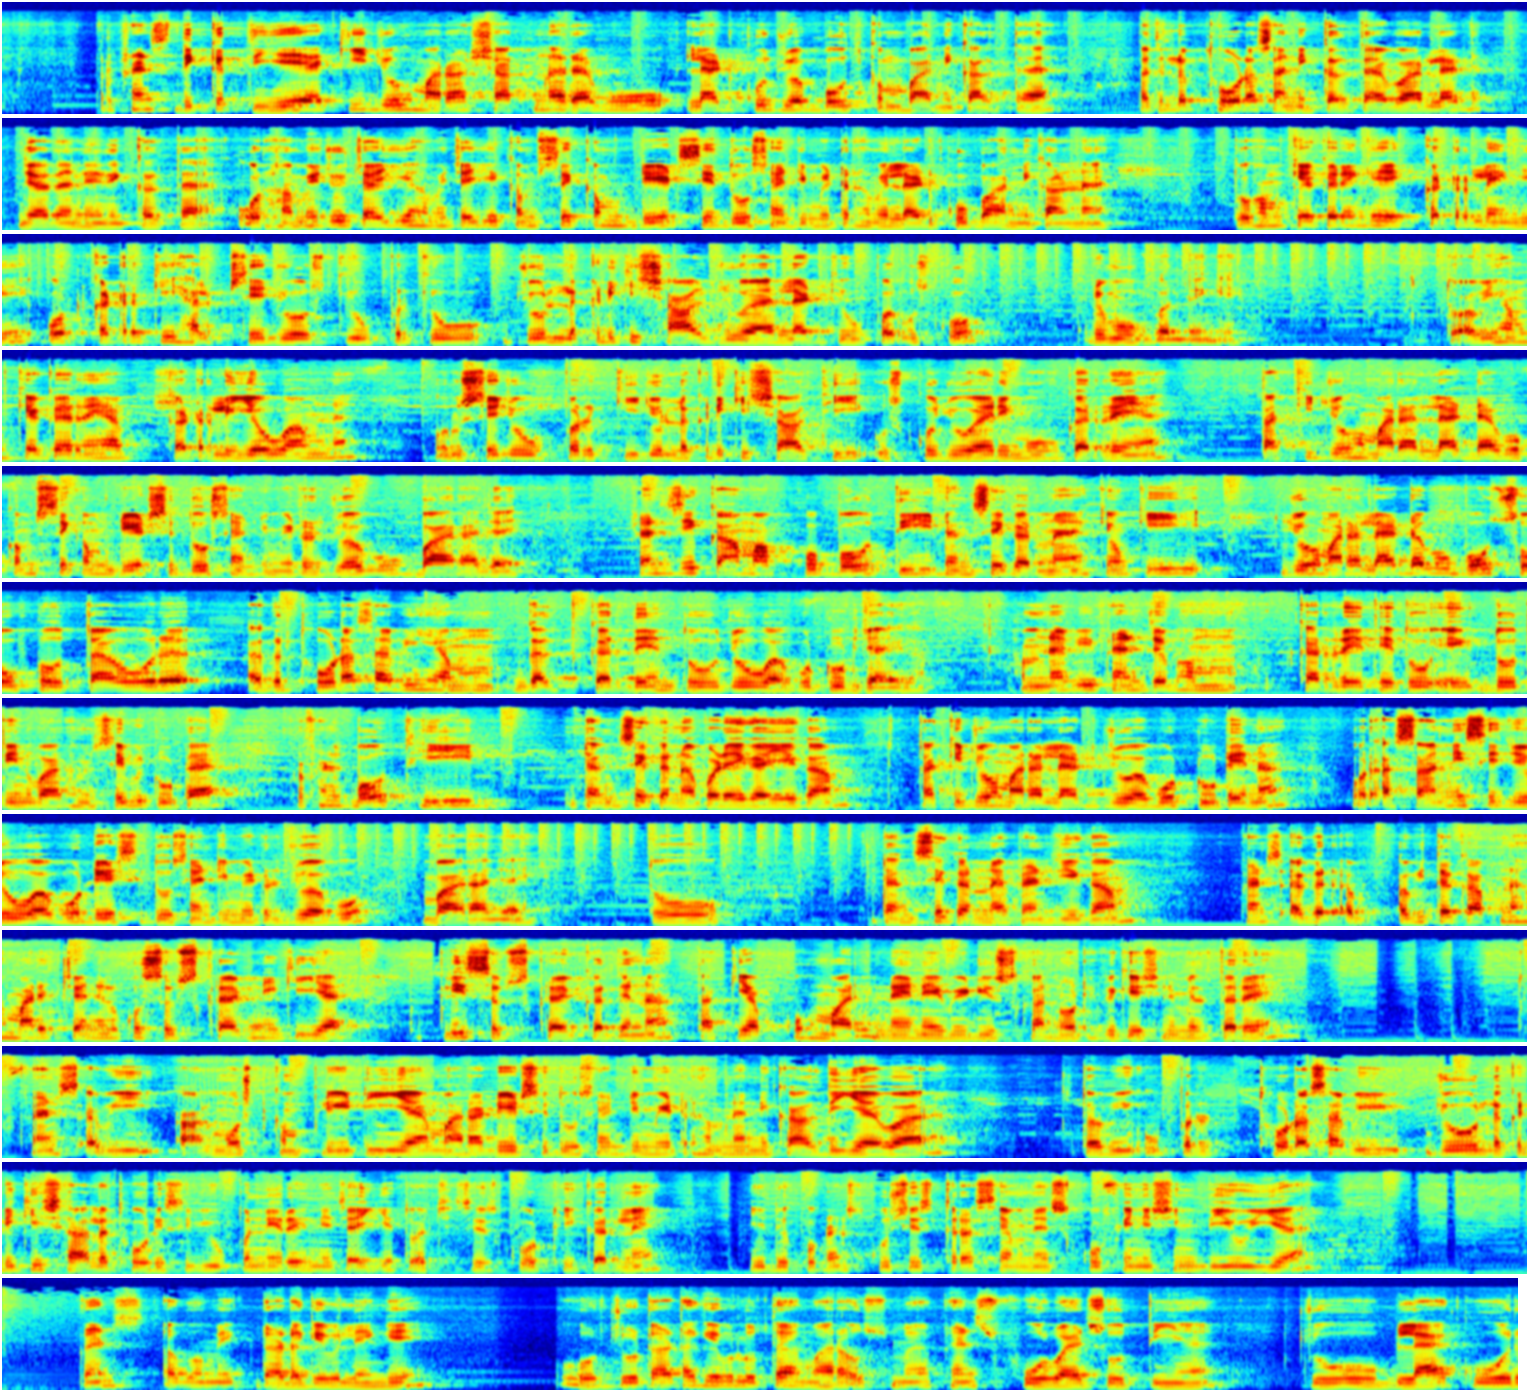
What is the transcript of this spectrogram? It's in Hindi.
पर फ्रेंड्स, दिक्कत ये है कि जो हमारा शार्पनर है, वो लेड को जो है बहुत कम बार निकालता है। मतलब थोड़ा सा निकलता है, बार लेड ज़्यादा नहीं निकलता है। और हमें जो चाहिए, हमें चाहिए कम से कम डेढ़ से दो सेंटीमीटर हमें लेड को बाहर निकालना है। तो हम क्या करेंगे, एक कटर लेंगे और कटर की हेल्प से जो उसके ऊपर की जो लकड़ी की शाल जो है लेड के ऊपर, उसको रिमूव कर देंगे। तो अभी हम क्या कर रहे हैं, अब कटर लिया हुआ हमने और उससे जो ऊपर की जो लकड़ी की शाल थी, उसको जो है रिमूव कर रहे हैं ताकि जो हमारा लेड है वो कम से कम डेढ़ से दो सेंटीमीटर जो है वो बाहर आ जाए। फ्रेंड्स ये काम आपको बहुत ही ढंग से करना है क्योंकि जो हमारा लेड है वो बहुत सॉफ्ट होता है और अगर थोड़ा सा भी हम गलत कर दें तो जो है वो टूट जाएगा। हमने भी फ्रेंड्स जब हम कर रहे थे तो एक, दो, तीन बार हमसे भी टूटा है, पर फ्रेंड्स बहुत ही ढंग से करना पड़ेगा ये काम, ताकि जो हमारा लेड जो है वो टूटे ना, और आसानी से जो हुआ वो डेढ़ से दो सेंटीमीटर जो है वो बाहर आ जाए। तो ढंग से करना है फ्रेंड्स ये काम। फ्रेंड्स अगर अब, अभी तक आपने हमारे चैनल को सब्सक्राइब नहीं किया है तो प्लीज़ सब्सक्राइब कर देना, ताकि आपको हमारे नए नए वीडियोस का नोटिफिकेशन मिलता रहे। फ्रेंड्स, अभी ऑलमोस्ट कंप्लीट ही है। हमारा डेढ़ से दो सेंटीमीटर हमने निकाल दिया है बाहर। तो अभी ऊपर थोड़ा सा भी जो लकड़ी की शाल है, थोड़ी सी भी ऊपर नहीं रहनी चाहिए तो अच्छे से इसको ठीक कर लें। ये देखो फ्रेंड्स, कुछ इस तरह से हमने इसको फिनिशिंग दी हुई है। फ्रेंड्स, अब हम एक डाटा केबल लेंगे। और जो डाटा केबल होता है हमारा, उसमें फ्रेंड्स फोर वाइट्स होती हैं। जो ब्लैक और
